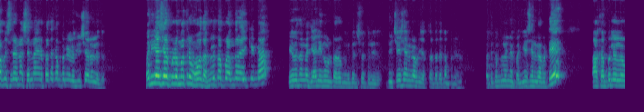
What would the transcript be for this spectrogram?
ఆఫీసర్ అయినా చిన్న అయినా పెద్ద కంపెనీలో చూసారో లేదు. పని చేసేటప్పుడు మాత్రం హోదా. మిగతాప్పుడు అందరూ ఐక్యంగా ఏ విధంగా జాలీగా ఉంటారో మీకు తెలుసో తెలియదు నేను చేశాను కాబట్టి చెప్తాను పెద్ద కంపెనీలో. పెద్ద కంపెనీలో నేను పనిచేశాను కాబట్టి ఆ కంపెనీలో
